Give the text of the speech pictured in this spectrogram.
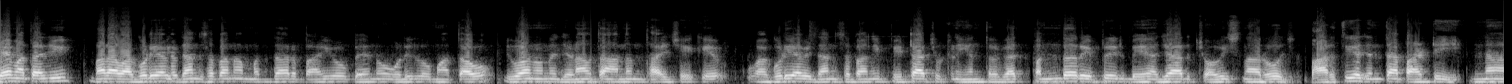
જય માતાજી. મારા વાઘોડિયા વિધાનસભાના મતદાર ભાઈઓ, બહેનો, વડીલો, માતાઓ, યુવાનોને જણાવતા આનંદ થાય છે કે વાઘોડિયા વિધાનસભાની પેટા ચૂંટણી અંતર્ગત પંદર એપ્રિલ બે હજાર ચોવીસના રોજ ભારતીય જનતા પાર્ટીના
